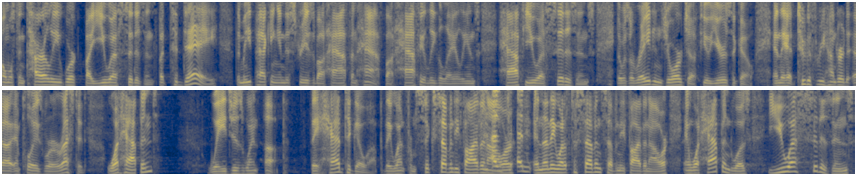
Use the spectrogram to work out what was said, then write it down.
almost entirely worked by U.S. citizens. But today, the meatpacking industry is about half and half, about half illegal aliens, half U.S. citizens. There was a raid in Georgia a few years ago, and they had two to 300 uh, employees were arrested. What happened? Wages went up they had to go up. They went from 675 an hour and, and, and, then they went up to 775 an hour. And what happened was US citizens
